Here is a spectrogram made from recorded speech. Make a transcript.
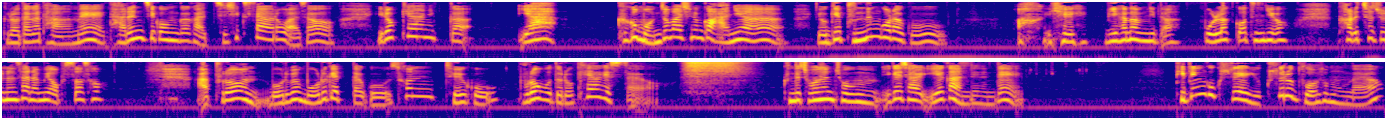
그러다가 다음에 다른 직원과 같이 식사하러 와서 이렇게 하니까 야 그거 먼저 마시는 거 아니야. 여기에 붙는 거라고. 아 예 미안합니다 몰랐거든요 가르쳐 주는 사람이 없어서 앞으론 모르면 모르겠다고 손 들고 물어보도록 해야겠어요. 근데 저는 좀 이게 잘 이해가 안 되는데 비빔국수에 육수를 부어서 먹나요?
